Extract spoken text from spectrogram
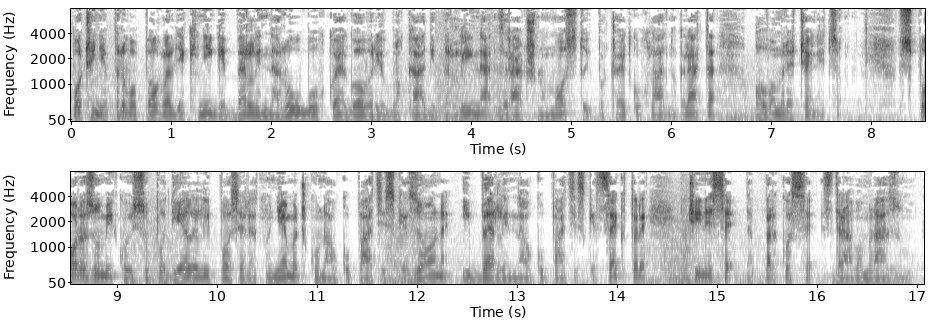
počinje prvo poglavlje knjige Berlin na rubu koja govori o blokadi Berlina, zračnom mostu i početku hladnog rata ovom rečenicom. Sporazumi koji su podijelili posjeratnu Njemačku na okupacijske zone i Berlin na okupacijske sektore čini se da prkose zdravom razumu.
